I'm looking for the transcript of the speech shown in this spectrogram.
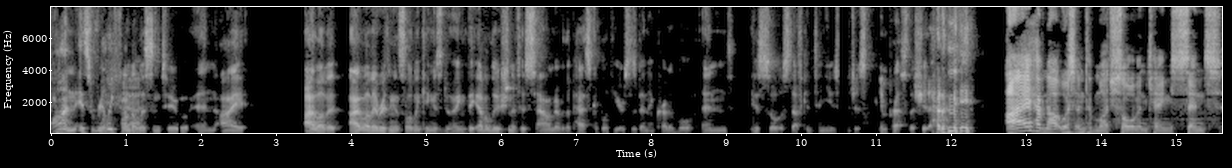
fun. It's really fun Yeah. to listen to, and I I love it. I love everything that Sullivan King is doing. The evolution of his sound over the past couple of years has been incredible, and his solo stuff continues to just impress the shit out of me. I have not listened to much Sullivan King since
